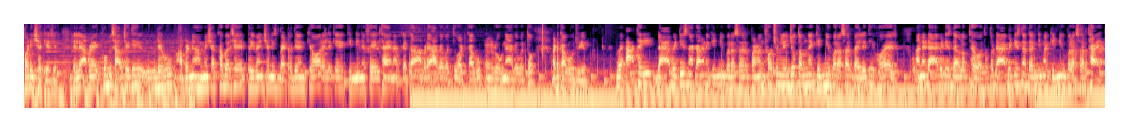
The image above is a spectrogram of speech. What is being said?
પડી શકે છે. એટલે આપણે ખૂબ સાવચેતી રહેવું આપણને હંમેશા ખબર છે prevention is better than cure એટલે કે કિડનીને ફેલ થાય એના કરતાં આપણે આગળ વધતું અટકાવવું, રોગને આગળ વધતો અટકાવવો જોઈએ. હવે આ થઈ ડાયાબિટીસના કારણે કિડની ઉપર અસર, પણ અનફોર્ચ્યુનેટલી જો તમને કિડની ઉપર અસર પહેલેથી હોય જ અને ડાયાબિટીસ ડેવલપ થયો હતો તો ડાયાબિટીસના દર્દીમાં કિડની ઉપર અસર થાય.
